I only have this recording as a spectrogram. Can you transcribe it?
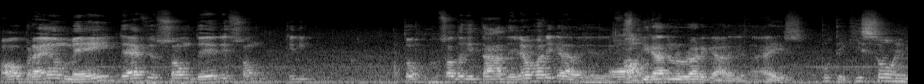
Ó, o Brian May deve o som dele, som que ele. O som da guitarra dele é o Rory Gallagher. Ó. Inspirado no Rory Gallagher, é isso? Puta, e que som, hein,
